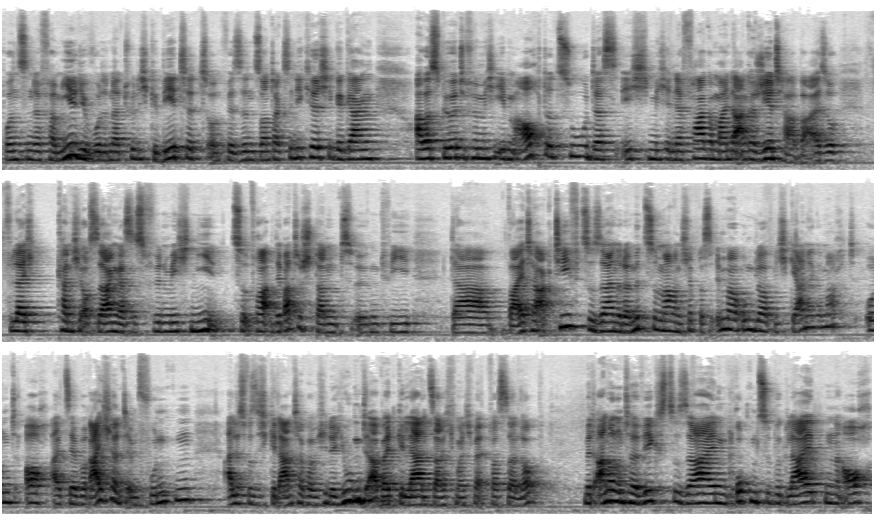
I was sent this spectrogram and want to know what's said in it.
Bei uns in der Familie wurde natürlich gebetet und wir sind sonntags in die Kirche gegangen. Aber es gehörte für mich eben auch dazu, dass ich mich in der Pfarrgemeinde engagiert habe. Also vielleicht kann ich auch sagen, dass es für mich nie zur Debatte stand, irgendwie da weiter aktiv zu sein oder mitzumachen. Ich habe das immer unglaublich gerne gemacht und auch als sehr bereichernd empfunden. Alles, was ich gelernt habe, habe ich in der Jugendarbeit gelernt, sage ich manchmal etwas salopp mit anderen unterwegs zu sein, Gruppen zu begleiten, auch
